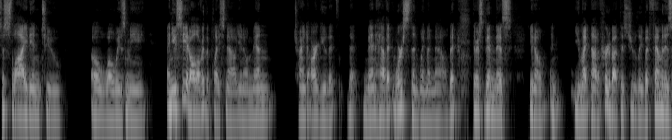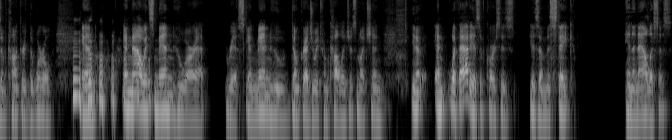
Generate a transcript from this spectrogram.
to slide into, oh, woe is me. And you see it all over the place now, you know, men trying to argue that that men have it worse than women now that there's been this you know and you might not have heard about this julie but feminism conquered the world. And and now it's men who are at risk and men who don't graduate from college as much. And you know and what that is of course is is a mistake in analysis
